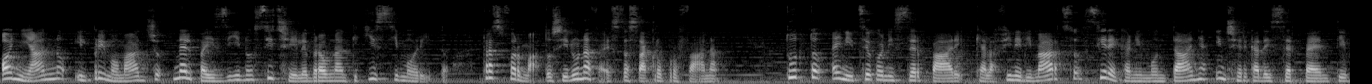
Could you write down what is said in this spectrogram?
Ogni anno, il primo maggio, nel paesino si celebra un antichissimo rito, trasformatosi in una festa sacro-profana. Tutto ha inizio con i serpari che alla fine di marzo si recano in montagna in cerca dei serpenti.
